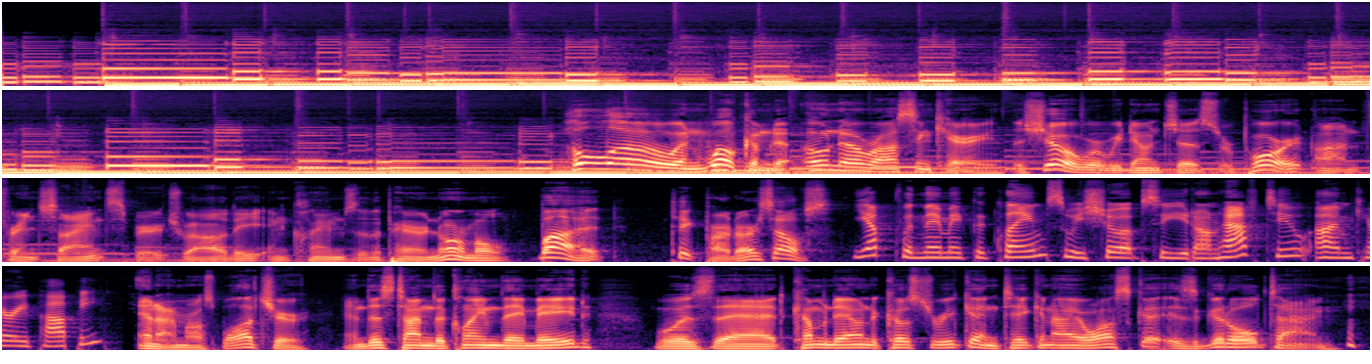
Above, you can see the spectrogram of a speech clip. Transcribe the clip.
Hello, and welcome to Oh No, Ross and Carrie, the show where we don't just report on fringe science, spirituality, and claims of the paranormal, but take part ourselves. Yep, when they make the claims, we show up so you don't have to. I'm Carrie Poppy. And I'm Ross Blocher. And this time the claim they made was that coming down to Costa Rica and taking ayahuasca is a good old time.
